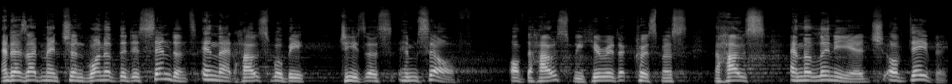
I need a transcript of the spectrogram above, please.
And as I've mentioned, one of the descendants in that house will be Jesus himself. Of the house, we hear it at Christmas, the house and the lineage of David.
